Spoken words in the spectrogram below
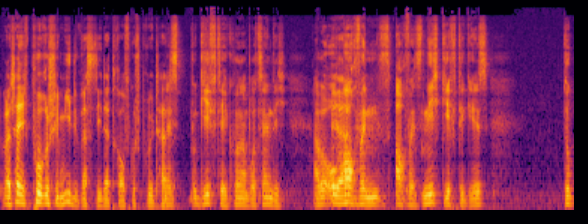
wahrscheinlich pure Chemie, was die da drauf gesprüht hat. Das ist giftig, hundertprozentig. Aber auch, Ja. auch wenn es auch wenn's nicht giftig ist, du,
